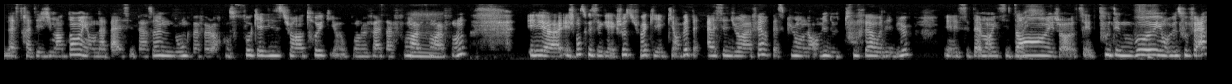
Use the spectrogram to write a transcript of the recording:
la stratégie maintenant et on n'a pas assez de personnes, donc il va falloir qu'on se focalise sur un truc et qu'on le fasse à fond, à fond, à mmh. fond. Et, et je pense que c'est quelque chose, tu vois, qui est, qui est, en fait assez dur à faire parce qu'on a envie de tout faire au début et c'est tellement excitant et genre c'est tout est nouveau et on veut tout faire,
